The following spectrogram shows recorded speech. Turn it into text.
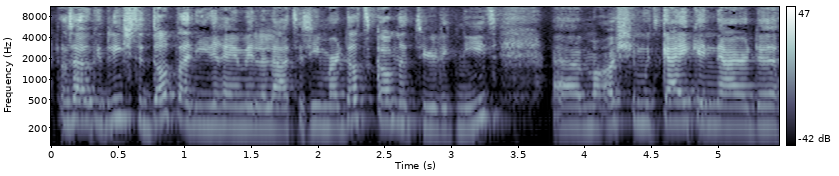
Dan zou ik het liefste dat aan iedereen willen laten zien. Maar dat kan natuurlijk niet. Uh, maar als je moet kijken naar de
